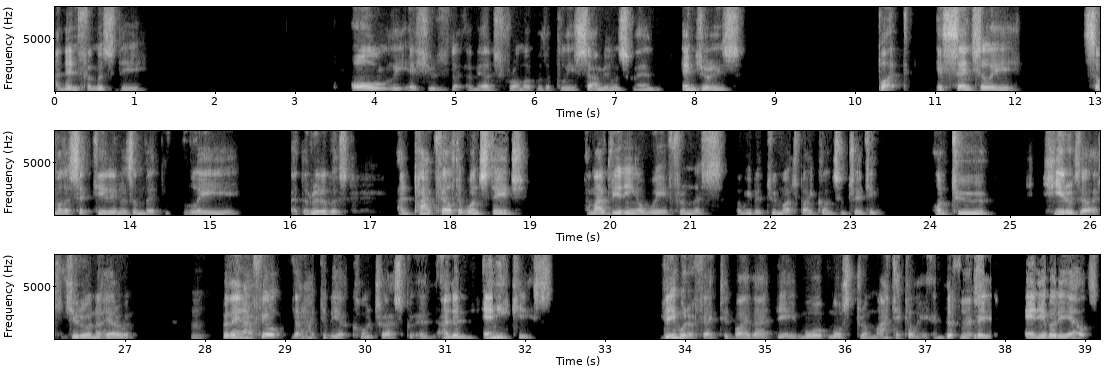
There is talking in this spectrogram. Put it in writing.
an infamous day, all the issues that emerged from it with the police, ambulance men, injuries, but essentially some of the sectarianism that lay at the root of this. And Pat felt at one stage, am I veering away from this a wee bit too much by concentrating on two heroes, are a hero and a heroine? Hmm. But then I felt there had to be a contrast put in. And in any case, they were affected by that day more, most dramatically in different Yes. ways than anybody else.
